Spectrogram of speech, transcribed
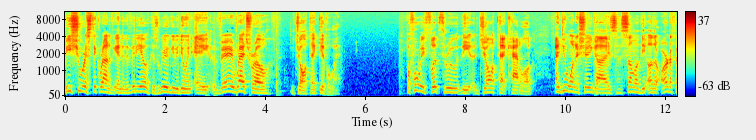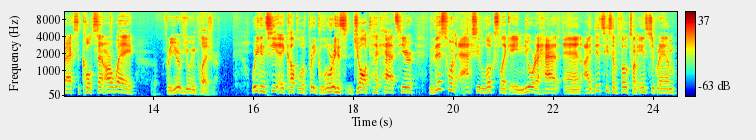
Be sure to stick around at the end of the video because we're to be doing a very retro Jawtec giveaway. Before we flip through the Jawtec catalog, I do want to show you guys some of the other artifacts the Colt sent our way for your viewing pleasure. We can see a couple of pretty glorious Jawtec hats here. This one actually looks like a newer hat, and I did see some folks on Instagram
